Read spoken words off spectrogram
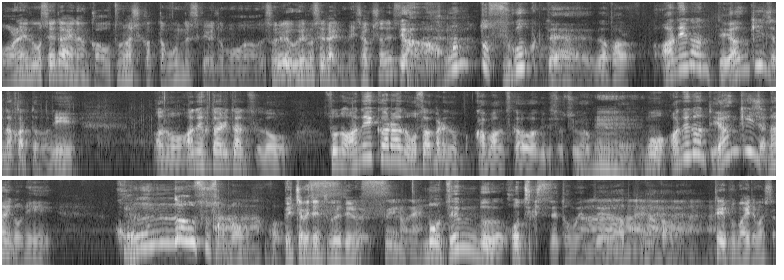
俺の世代なんかおとなしかったもんですけれどもそれより上の世代でめちゃくちゃですいやよね本当すごくてだから姉なんてヤンキーじゃなかったのにあの姉2人いたんですけどその姉からのお下がりのカバン使うわけでしょ中学校って、うん。もう姉なんてヤンキーじゃないのにこんな薄さのべっちゃべちゃに潰れてる。薄いのね。もう全部ホチキスで止めてあって中はいはいがはい。テープ巻いてました。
